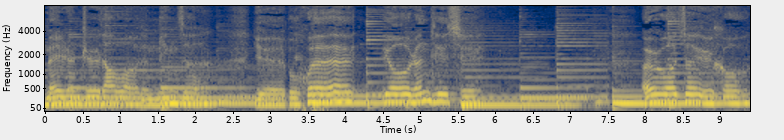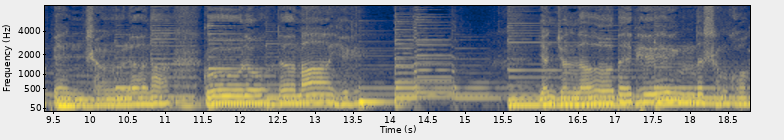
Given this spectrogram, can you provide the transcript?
没人知道我的名字，也不会有人提起。而我最后变成了那孤独的蚂蚁，厌倦了北平的生活。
